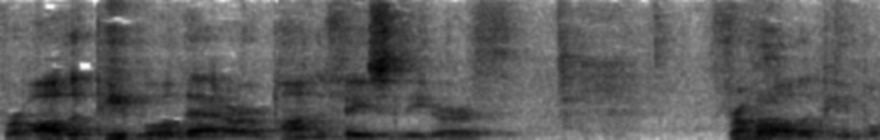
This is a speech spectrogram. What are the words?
for all the people that are upon the face of the earth, from all the people.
